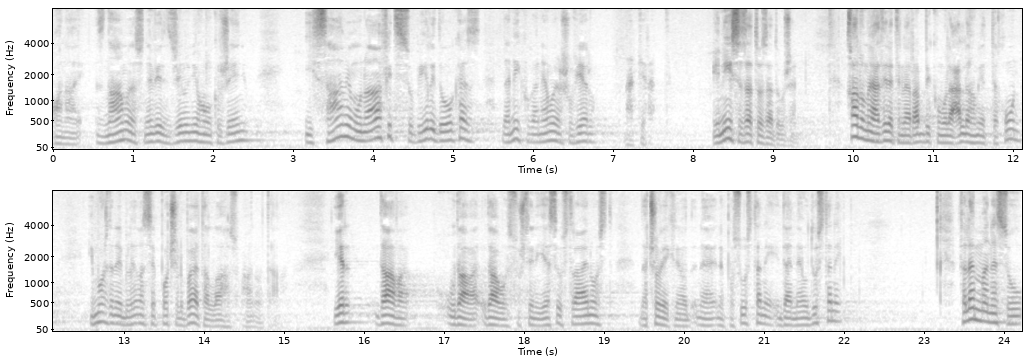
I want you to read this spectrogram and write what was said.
onaj, znamo da su nevjernici žili u njihovom okruženju i sami munafici su bili dokaz da nikoga ne možeš u vjeru natjerati. I nisi za to zadužen. Kalu me adirati na rabbikum la'allahum yattaqun i možda ne bi on se počeli bojati Allaha subhanahu wa ta'ala. Jer dava, u dava, dava u suštini jeste ustrajnost, da čovjek ne, ne, ne posustane i da ne odustane. فلما نسوا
